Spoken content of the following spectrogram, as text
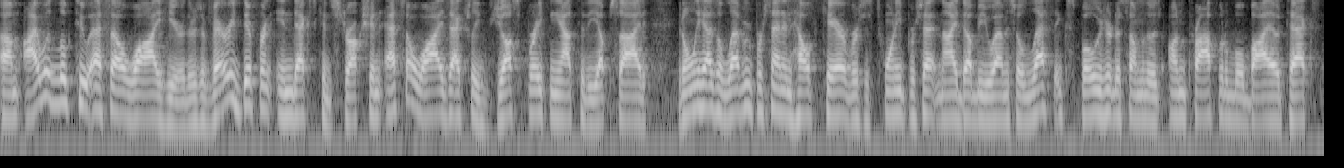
Um, I would look to SLY here. There's a very different index construction. SLY is actually just breaking out to the upside. It only has 11% in healthcare versus 20% in IWM, so less exposure to some of those unprofitable biotechs.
